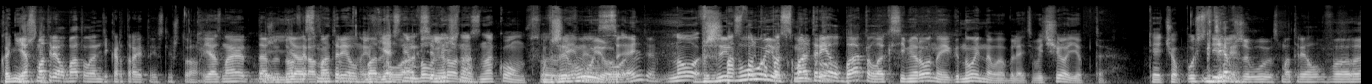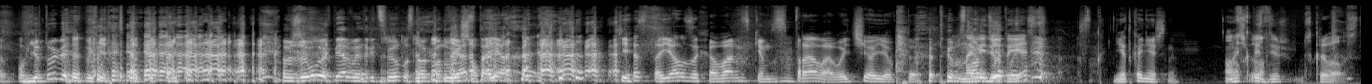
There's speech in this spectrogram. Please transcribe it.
Конечно. Я смотрел батл Энди Картрайта, если что. Я знаю даже Я два раза смотрел батл Я с ним был Оксимирона. лично знаком в свое Вживую. время. С. Энди? Но постольку, Вживую поскольку- смотрел батл Оксимирона и Гнойного, блядь. Вы чё, ёпта? Тебя что, пустили? Где вживую смотрел? В, в Ютубе? Вживую первые 30 минут после того, как он вышел. стоял, я стоял за Хованским справа. Вы чё, ёпта? На видео ты есть? Нет, конечно. Он. Скрывался.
